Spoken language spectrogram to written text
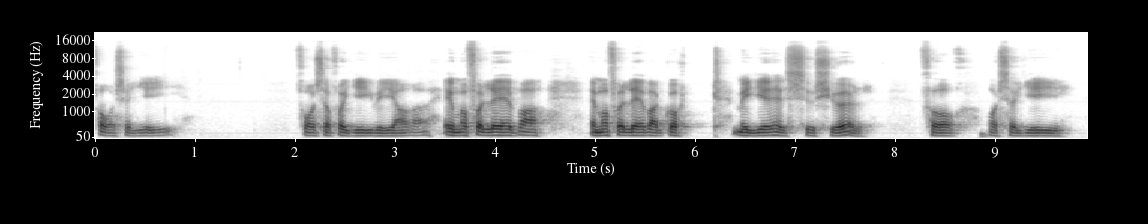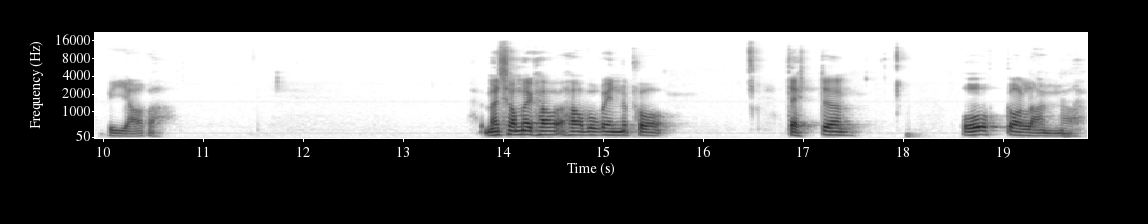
for oss å gi. for oss å få gi videre. Jeg må få leve, jeg må få leve godt med Jesus sjøl for oss å gi videre. Men som jeg har, har vært inne på dette åkerlandet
